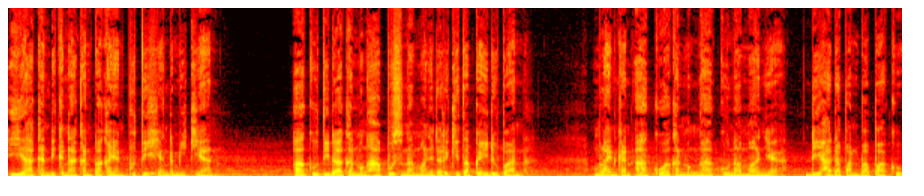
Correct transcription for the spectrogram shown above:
ia akan dikenakan pakaian putih yang demikian Aku tidak akan menghapus namanya dari kitab kehidupan, melainkan aku akan mengaku namanya di hadapan Bapakku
